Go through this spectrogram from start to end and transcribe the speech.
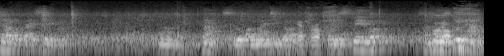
shout by um, thanks to Almighty God for, for His favor and for His good hand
